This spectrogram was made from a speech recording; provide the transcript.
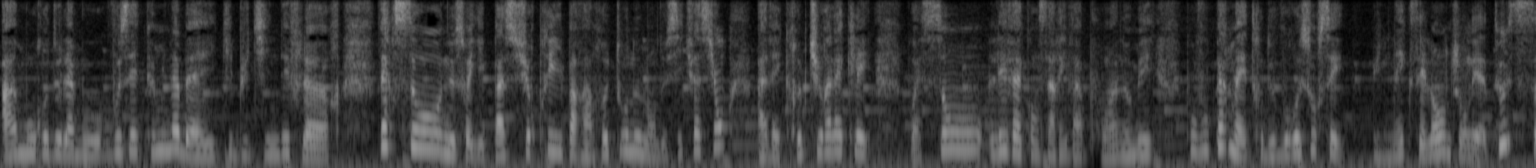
amoureux de l'amour, vous êtes comme une abeille qui butine des fleurs. Verseau, ne soyez pas surpris par un retournement de situation avec rupture à la clé. Poisson, les vacances arrivent à point nommé pour vous permettre de vous ressourcer. Une excellente journée à tous.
